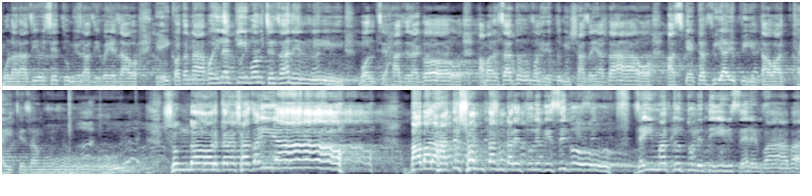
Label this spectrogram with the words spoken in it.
পোলা রাজি হয়েছে তুমিও রাজি হয়ে যাও। এই কথা না বইলা কি বলছে জানেননি? বলছে, হাজরা গ, আমার জাদু মনিরে তুমি সাজাইয়া দাও, আজকে একটা ভিআইপি দাওয়াত খাইতে যাব সুন্দর করে সাজাইয়া বাবার হাতে সন্তানটারে তুলে দিছি গো। যেই মাত্র তুলে দিছে রে বাবা,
